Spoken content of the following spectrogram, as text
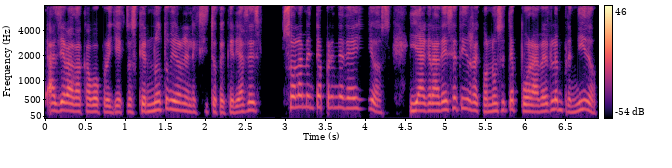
has llevado a cabo proyectos que no tuvieron el éxito que querías, es solamente aprende de ellos y agradecete y reconócete por haberlo emprendido.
